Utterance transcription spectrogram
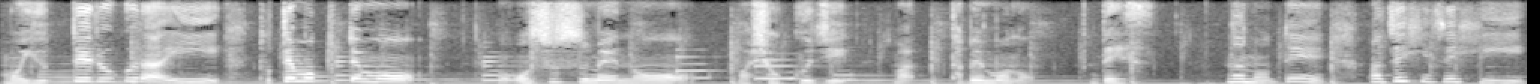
もう言ってるぐらいとてもとてもおすすめの、食事まあ、食べ物です。なので、まあ、ぜひぜひ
